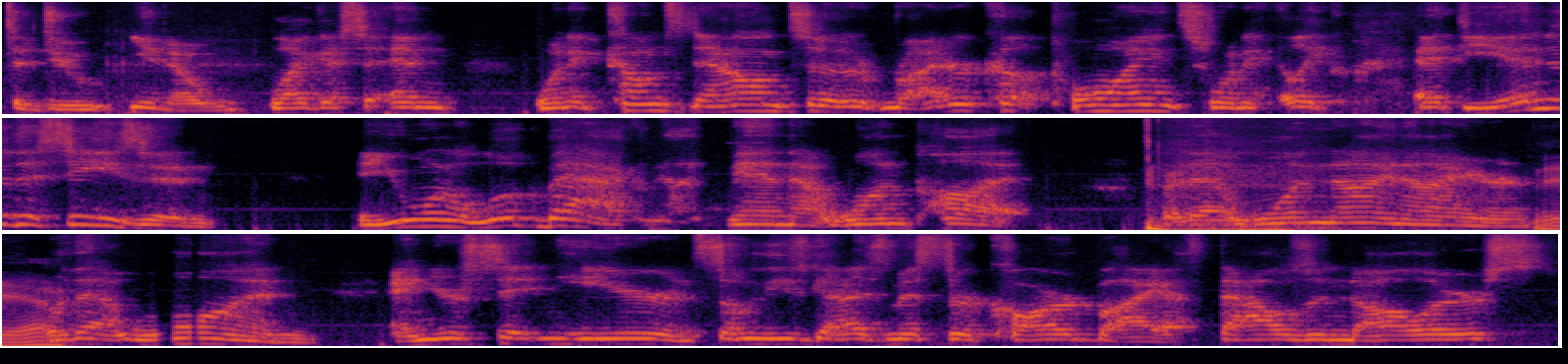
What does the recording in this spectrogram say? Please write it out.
to do, you know, like I said, and when it comes down to Ryder Cup points, when it like at the end of the season, and you want to look back and be like, man, that one putt or that one nine iron Yeah. or that one, and you're sitting here and some of these guys missed their card by a thousand dollars.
